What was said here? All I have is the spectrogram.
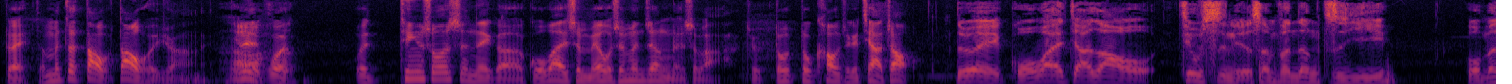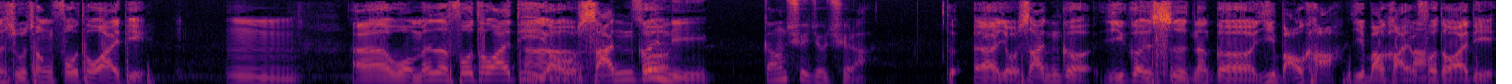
对，咱们再倒倒回去啊，因为我我听说是那个国外是没有身份证的，是吧？就都都靠这个驾照。对，国外驾照就是你的身份证之一，我们俗称 Photo ID。嗯，呃，我们的 Photo ID 有啊三个，所以你刚去就去了。对呃，有三个，一个是那个医保卡，医保卡有啊。photo ID，、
